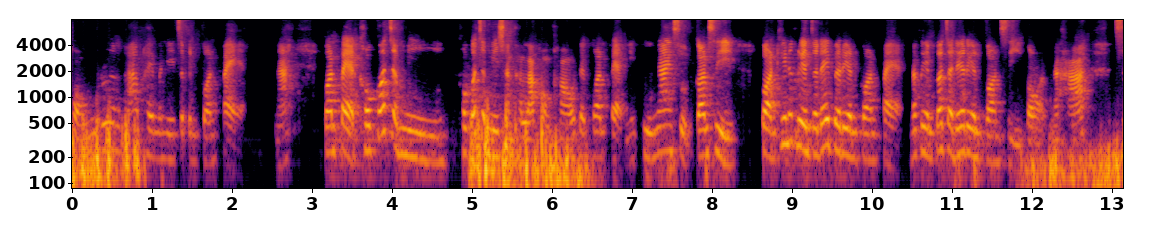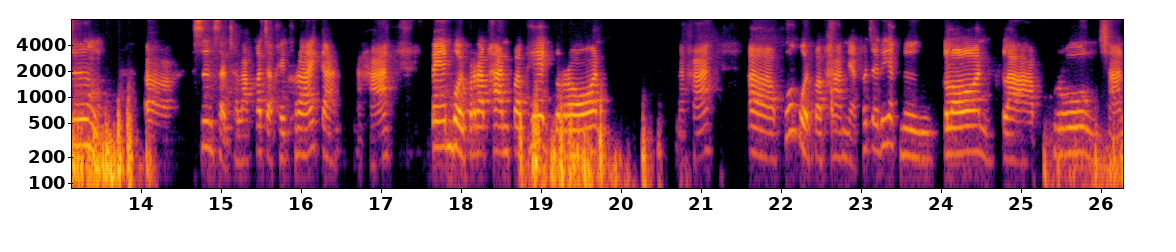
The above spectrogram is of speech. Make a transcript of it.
ของเรื่องพระอภัยมณีจะเป็นกรแปด นะกรแปดเขาก็จะมีเขาก็จะมีฉันทลักษณ์ของเขาแต่กรแปดนี่คือง่ายสุดกรสี่ก่อนที่นักเรียนจะได้ไปเรียนกรแปดนักเรียนก็จะได้เรียนกรสี่ก่อนนะคะ ซึ่งซึ่งสัญลักษณ์ก็จะคล้ายๆกันนะคะ เป็นบทประพันธ์ประเภทกรอนนะคะพวกบทประพันธ์เนี่ยเขาจะเรียกหนึ่งกลอนกราบ โครงชั้น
